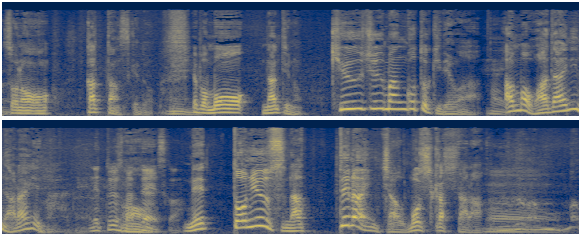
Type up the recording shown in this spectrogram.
その、買ったんですけど、やっぱもう、なんていうの、90万ごときでははい、あんま話題にならへん。ネットニュースなってないですか？ネットニュースなってないんちゃう？もしかしたら。まあ、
